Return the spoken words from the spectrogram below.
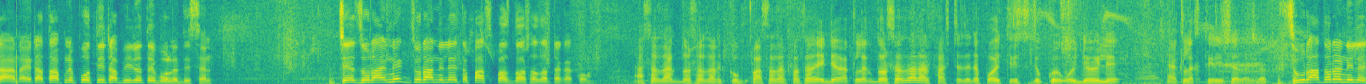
না না, এটা তো আপনি প্রতিটা ভিডিওতে বলে দিছেন। যে জোড়া নেক, জোড়া নিলে তো পাঁচ পাঁচ দশ হাজার টাকা কম। আচ্ছা যাক দশ হাজার কম। পাঁচ হাজার পাঁচ হাজার এটা এক লাখ দশ হাজার আর ফার্স্টে যেটা পঁয়ত্রিশ যোগ ওইটা হইলে এক লাখ তিরিশ হাজার জোড়া ধরে নিলে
